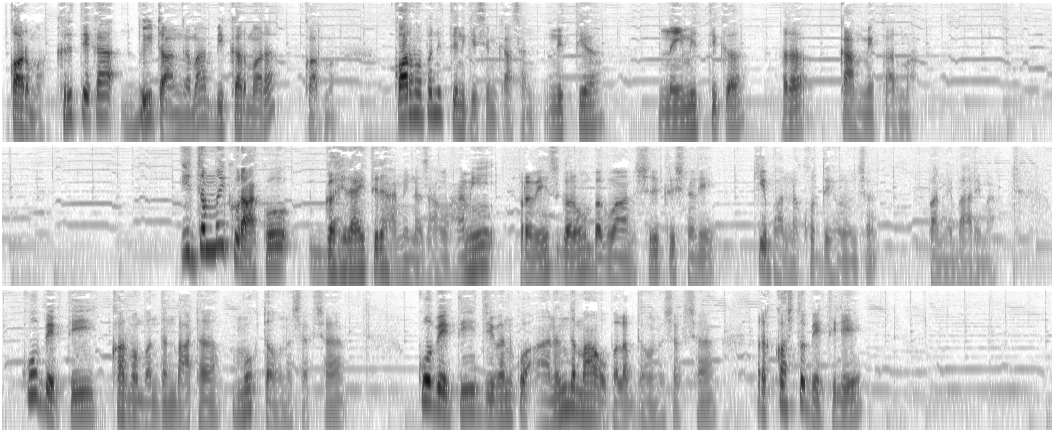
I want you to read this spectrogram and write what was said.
कर्म। कृत्यका दुईटा अङ्गमा विकर्म र कर्म। कर्म पनि तीन किसिमका छन्। नित्य नैमित्तिक र काम्य कर्म। यी जम्मै कुराको गहिराईतिर हामी नजाउँ। हामी प्रवेश गरौँ। भगवान श्रीकृष्णले के भन्न खोज्दै हुनुहुन्छ भन्ने बारेमा। को व्यक्ति कर्मबन्धनबाट मुक्त हुन सक्छ? को व्यक्ति जीवनको आनन्दमा उपलब्ध हुन सक्छ? र कस्तो व्यक्तिले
